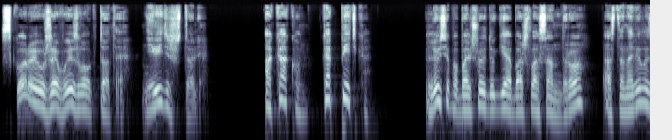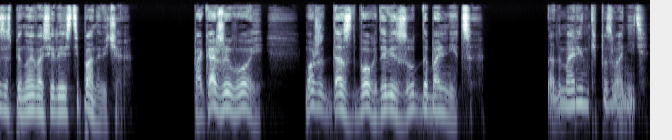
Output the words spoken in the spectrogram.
«Скорый уже вызвал кто-то. Не видишь, что ли?» «А как он? Как Петька?» Люся по большой дуге обошла Сандро, остановилась за спиной Василия Степановича. «Пока живой. Может, даст бог, довезут до больницы». «Надо Маринке позвонить»,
